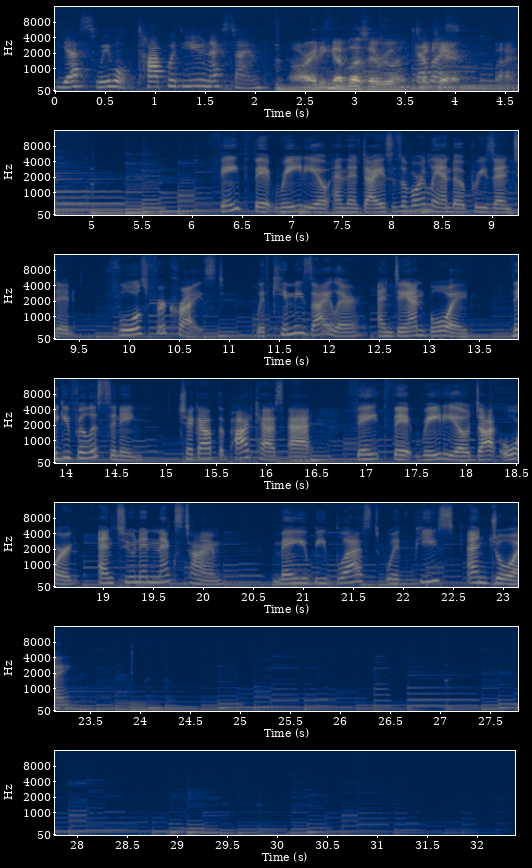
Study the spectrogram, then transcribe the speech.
yes, we will talk with you next time. Alrighty, God bless everyone. God Take bless. care. Bye. Faith Fit Radio and the Diocese of Orlando presented Fools for Christ with Kimmy Zeiler and Dan Boyd. Thank you for listening. Check out the podcast at faithfitradio.org and tune in next time. May you be blessed with peace and joy.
